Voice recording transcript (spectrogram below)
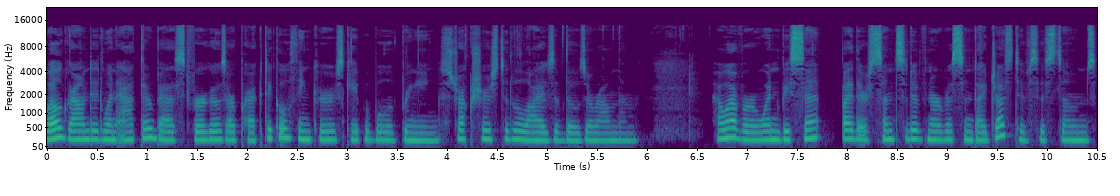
Well grounded when at their best, Virgos are practical thinkers capable of bringing structures to the lives of those around them. However, when beset by their sensitive nervous and digestive systems,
